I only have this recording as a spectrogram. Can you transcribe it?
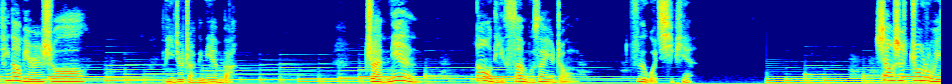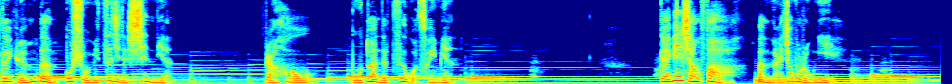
听到别人说，你就转个念吧。转念到底算不算一种自我欺骗？像是注入一个原本不属于自己的信念，然后不断的自我催眠。改变想法本来就不容易，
